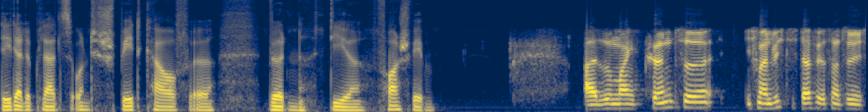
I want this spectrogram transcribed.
Lederleplatz und Spätkauf äh, würden dir vorschweben? Also man könnte, ich meine, wichtig dafür ist natürlich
